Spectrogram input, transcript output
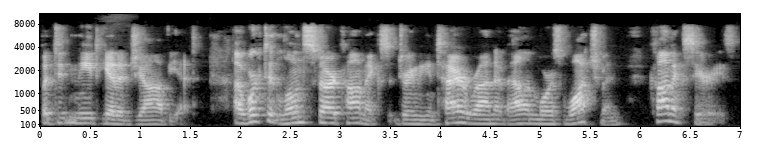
but didn't need to get a job yet. I worked at Lone Star Comics during the entire run of Alan Moore's Watchmen comic series.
